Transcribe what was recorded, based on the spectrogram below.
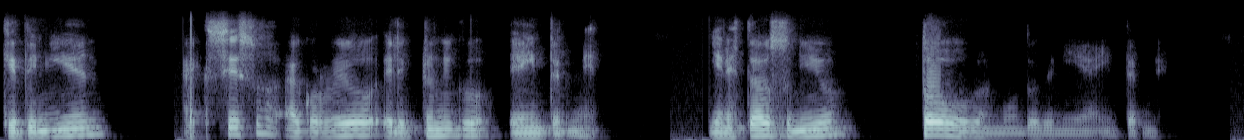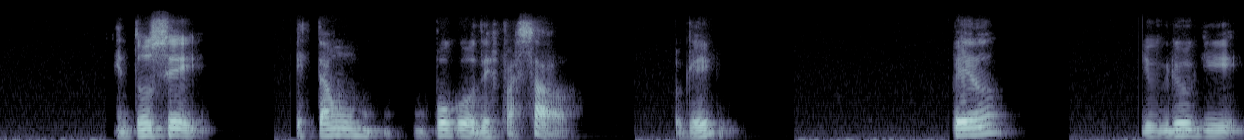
que tenían acceso a correo electrónico e internet. Y en Estados Unidos todo el mundo tenía internet. Entonces, estamos un poco desfasados, ¿ok? Pero yo creo que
